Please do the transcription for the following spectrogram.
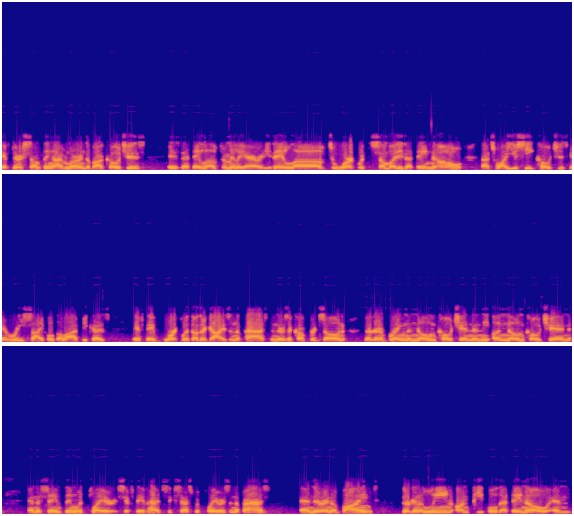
If there's something I've learned about coaches is that they love familiarity. They love to work with somebody that they know. That's why you see coaches get recycled a lot because if they've worked with other guys in the past and there's a comfort zone, they're going to bring the known coach in and the unknown coach in. And the same thing with players. If they've had success with players in the past and they're in a bind, they're going to lean on people that they know. And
